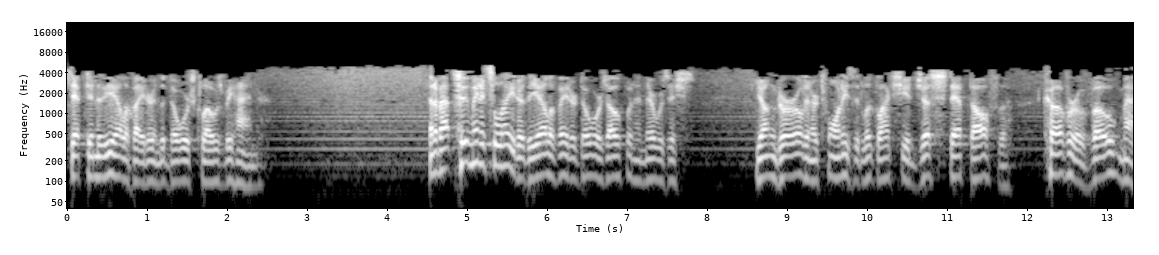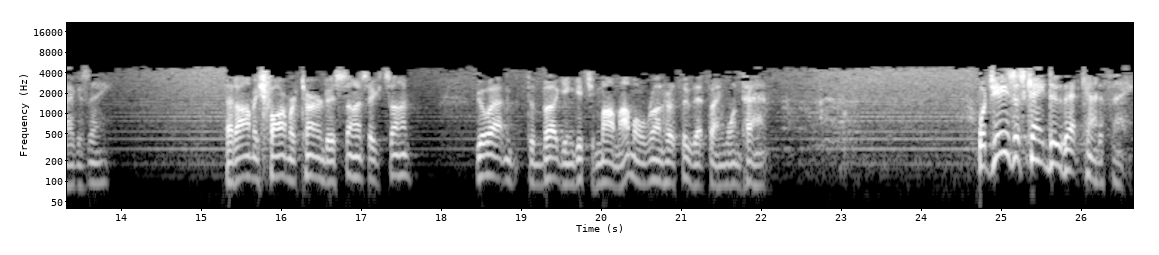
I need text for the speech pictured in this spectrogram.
stepped into the elevator and the doors closed behind her. And about two minutes later, the elevator doors opened and there was this young girl in her 20s that looked like she had just stepped off the cover of Vogue magazine. That Amish farmer turned to his son and said, Son, go out in the buggy and get your mama. I'm going to run her through that thing one time. Well, Jesus can't do that kind of thing.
